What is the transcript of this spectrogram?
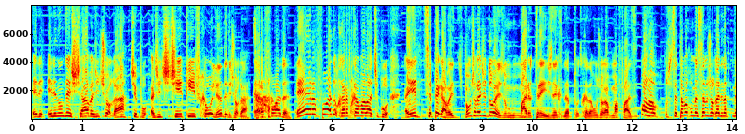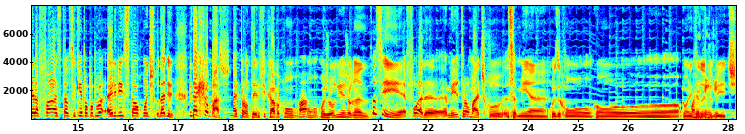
ele, ele não deixava a gente jogar. Tipo, a gente tinha que ficar olhando ele jogar. Era foda. Era foda. O cara ficava lá, tipo. Aí você pegava, vamos jogar de dois, um Mario 3, né? Que cada um jogava uma fase. Porra, você tava começando a jogar ali na primeira fase e tal, sei o que, papapá. Aí ele via que você tava com uma dificuldade, ele, me dá aqui que eu passo. Aí pronto, aí ele ficava com, Ah. com, com o jogo e ia jogando. Então assim, é foda, é meio traumático essa minha coisa com o. com o. com o Nintendo Nintendinho. 8-bit.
